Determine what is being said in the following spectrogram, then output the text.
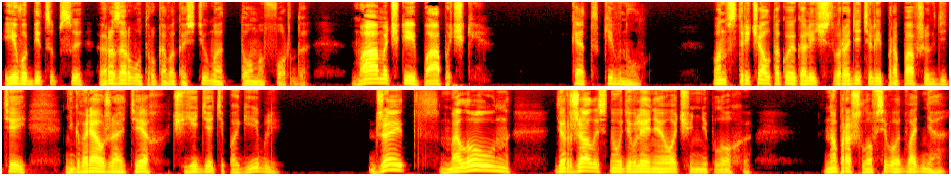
и его бицепсы разорвут рукава костюма Тома Форда. «Мамочки и папочки!» Кэт кивнул. Он встречал такое количество родителей пропавших детей, не говоря уже о тех, чьи дети погибли. Джейд Мэлоун держалась на удивление очень неплохо, но прошло всего два дня.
